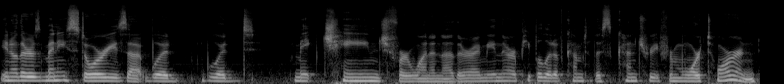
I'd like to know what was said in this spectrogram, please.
You know, there's many stories that would would make change for one another. I mean, there are people that have come to this country from war torn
